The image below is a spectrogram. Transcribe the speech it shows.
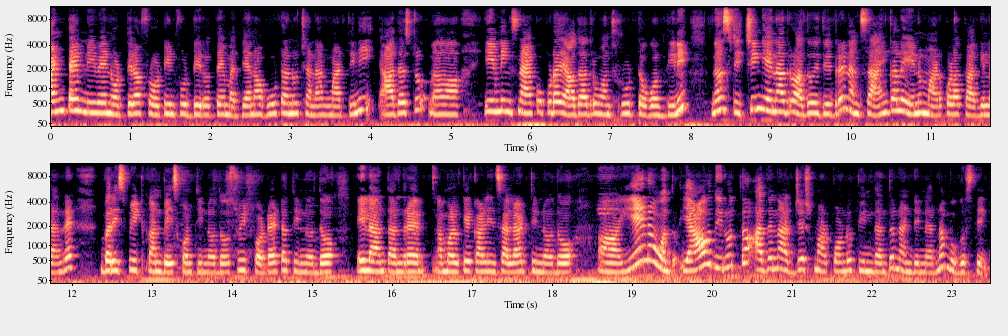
ಒನ್ ಟೈಮ್ ನೀವೇ ನೋಡ್ತೀರಾ ಪ್ರೋಟೀನ್ ಫುಡ್ ಇರುತ್ತೆ, ಮಧ್ಯಾಹ್ನ ಊಟನೂ ಚೆನ್ನಾಗಿ ಮಾಡ್ತೀನಿ. ಆದಷ್ಟು ಈವ್ನಿಂಗ್ ಸ್ನ್ಯಾಕು ಕೂಡ ಯಾವ್ದಾದ್ರು ಒಂದು ಫ್ರೂಟ್ ತಗೊಂತೀನಿ. ನಾನು ಸ್ಟಿಚಿಂಗ್ ಏನಾದರೂ ಅದು ಇದಿದ್ರೆ ನಂಗೆ ಸಾಯಂಕಾಲ ಏನು ಮಾಡ್ಕೊಳಕ್ಕಾಗಿಲ್ಲ ಅಂದ್ರೆ ಬರೀ ಸ್ವೀಟ್ ಕಾರ್ನ್ ಬೇಯಿಸ್ಕೊಂಡು ತಿನ್ನೋದು ಸ್ವೀಟ್ ಪೊಟ್ಯಾಟೊ ತಿನ್ನೋದು, ಇಲ್ಲ ಅಂತಂದ್ರೆ ಮೊಳಕೆ ಕಾಳಿನ ಸಲಾಡ್ ತಿನ್ನೋದು ಏನೋ ಒಂದು ಯಾವ್ದು ಇರುತ್ತೋ ಅದನ್ನ ಅಡ್ಜಸ್ಟ್ ಮಾಡ್ಕೊಂಡು ತಿಂದಂತೂ ನನ್ನ ಡಿನ್ನರ್ನ ಮುಗಿಸ್ತೀನಿ.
